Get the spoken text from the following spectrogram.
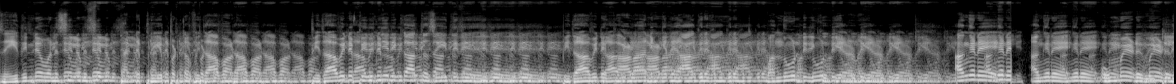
സെയ്ദിന്റെ മനസ്സിലും തന്റെ പ്രിയപ്പെട്ട പിതാവാണ്. പിതാവിനെ പിരിഞ്ഞിരിക്കാത്ത സെയ്ദിന് പിതാവിനെ കാണാൻ ഇങ്ങനെ ആഗ്രഹം വന്നുകൊണ്ടിരിക്കുകയാണ്. അങ്ങനെ അങ്ങനെ അങ്ങനെ ഉമ്മയുടെ വീട്ടിൽ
